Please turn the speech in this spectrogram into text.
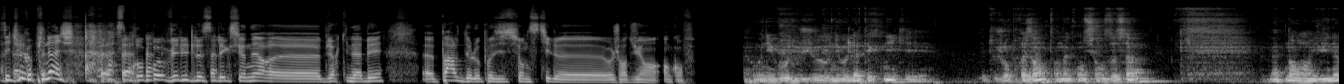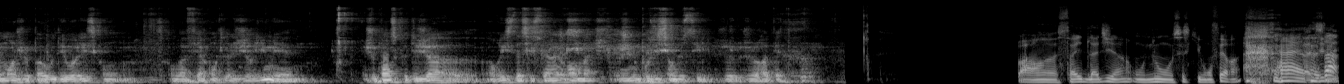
c'est du copinage. à ce propos Vélid, le sélectionneur euh, burkinabé, euh, parle de l'opposition de style euh, aujourd'hui en, en conf. Au niveau du jeu, au niveau de la technique, est, est toujours présente, on a conscience de ça. Maintenant, évidemment, je ne veux pas vous dévoiler ce qu'on va faire contre l'Algérie, mais je pense que déjà, euh, on risque d'assister à un grand match, une opposition de style, je le répète. Bah, euh, Saïd l'a dit, hein. on, nous on sait ce qu'ils vont faire. hein. Ouais, c'est ça.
